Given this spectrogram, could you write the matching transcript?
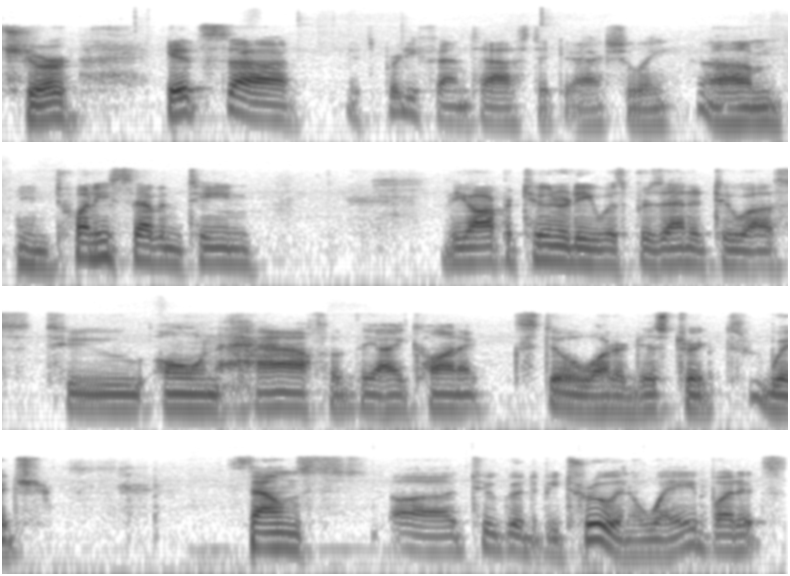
Sure, it's uh, it's pretty fantastic actually. Um, in 2017, the opportunity was presented to us to own half of the iconic Stillwater district, which sounds uh, too good to be true in a way, but it's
